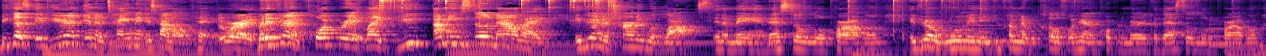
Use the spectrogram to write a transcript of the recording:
Because if you're in entertainment, it's kind of okay. Right. But if you're in corporate, like you, I mean, still now, like if you're an attorney with locks and a man, that's still a little problem. If you're a woman and you come in with colorful hair in corporate America, that's still a little problem.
